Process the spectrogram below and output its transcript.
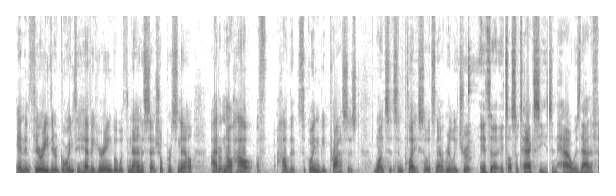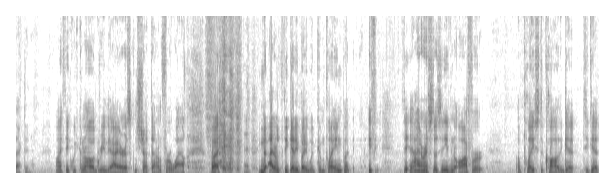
And in theory, they're going to have a hearing, but with non-essential personnel, I don't know how, how that's going to be processed once it's in place. So it's not really true. It's, uh, it's also tax season. How is that affected? Well, I think we can all agree the IRS can shut down for a while, but no, I don't think anybody would complain. But if the IRS doesn't even offer a place to call to get to get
